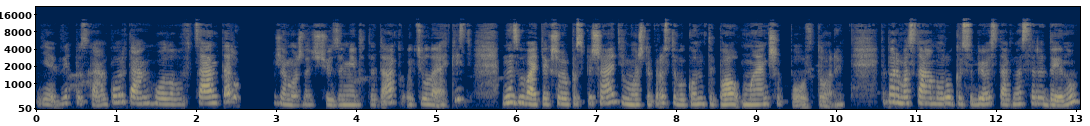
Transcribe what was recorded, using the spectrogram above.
Є, відпускаємо, повертаємо голову в центр. Вже можна чуть-чуть замітити так, оцю легкість. Не забувайте, якщо ви поспішаєте, ви можете просто виконувати поменше повтори. Тепер ми ставимо руки собі ось так на середину.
